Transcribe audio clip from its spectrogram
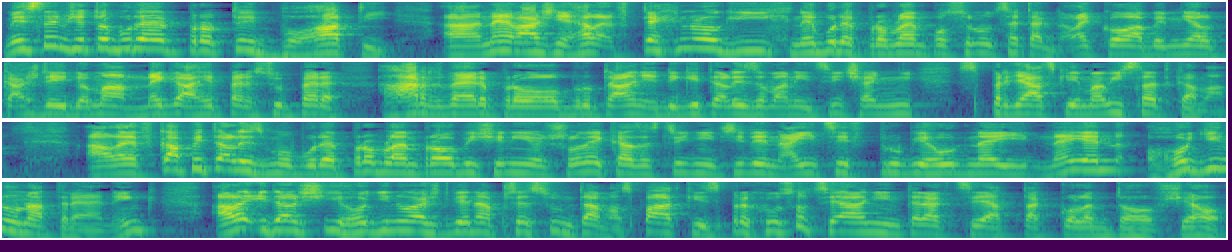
Myslím, že to bude pro ty bohatý. A ne vážně, hele, v technologiích nebude problém posunout se tak daleko, aby měl každý doma mega hyper super hardware pro brutálně digitalizovaný cvičení s prďáckýma výsledkama. Ale v kapitalismu bude problém pro obyčejného člověka ze střední třídy najít si v průběhu dne nejen hodinu na trénink, ale i další hodinu až dvě na přesun tam a zpátky, sprchu, sociální interakci a tak kolem toho všeho.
